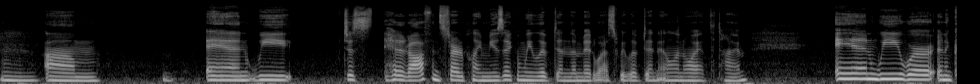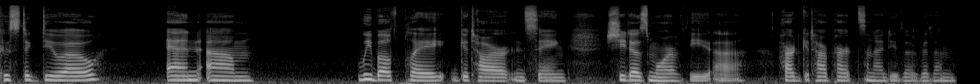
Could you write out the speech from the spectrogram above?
Um, and we just hit it off and started playing music. And we lived in the Midwest. We lived in Illinois at the time. And we were an acoustic duo. And um, we both play guitar and sing. She does more of the uh, hard guitar parts, and I do the rhythm.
